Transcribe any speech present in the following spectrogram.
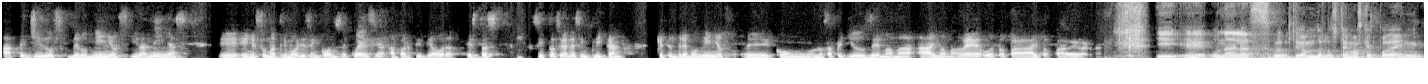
apellidos de los niños y las niñas eh, en estos matrimonios. En consecuencia, a partir de ahora, estas situaciones implican que tendremos niños eh, con los apellidos de mamá A y mamá B o de papá A y papá B, ¿verdad? Y eh, de las, digamos, de los temas que pueden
